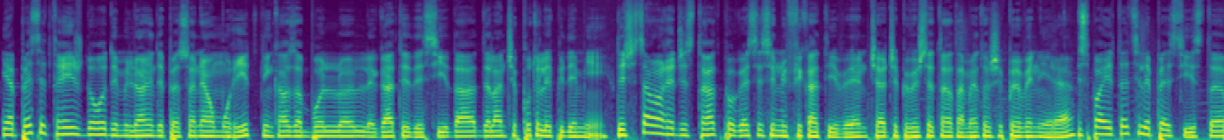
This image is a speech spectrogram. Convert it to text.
iar peste 32 de milioane de persoane au murit din cauza bolilor legate de SIDA de la începutul epidemiei. Deși s-au înregistrat progrese semnificative în ceea ce privește tratamentul și prevenirea, disparitățile persistă,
